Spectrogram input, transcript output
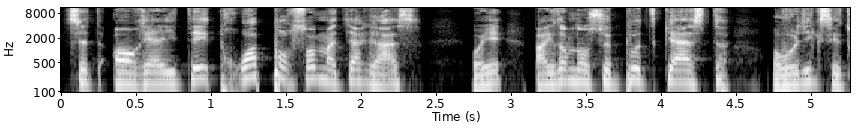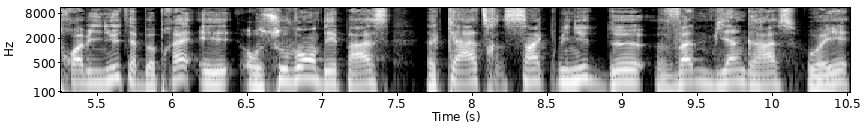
c'est en réalité 3% de matière grasse. Voyez, par exemple, dans ce podcast, on vous dit que c'est 3 minutes à peu près et souvent on dépasse 4, 5 minutes de vanne bien grasse. Vous voyez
